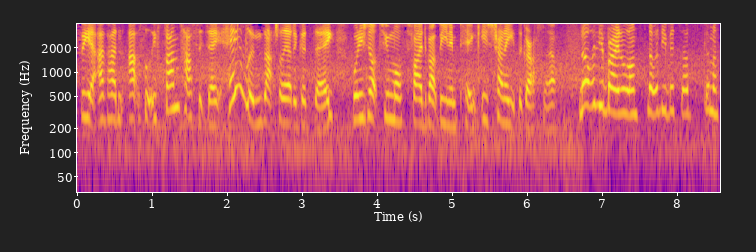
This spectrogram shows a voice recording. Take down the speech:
So yeah, I've had an absolutely fantastic day. Halen's actually had a good day when he's not too mortified about being in pink. He's trying to eat the grass now. Not with your bridle on, not with your bits on. Come on.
